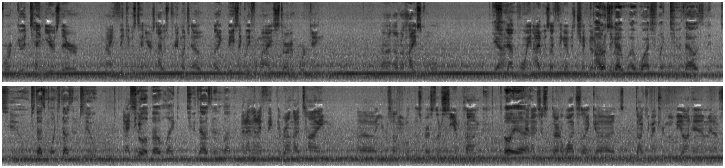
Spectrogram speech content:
for a good ten years there, and I think it was ten years, I was pretty much out. Like basically from when I started working uh, out of high school Yeah. to that point, I was. I think I was checked out. Of I don't think I. I watched from like 2002, 2001, 2002 And I think, until about like 2011. and then I think around that time, uh, you were telling me about this wrestler CM Punk, Oh yeah. and I was just starting to watch like uh, this documentary movie on him, and I was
